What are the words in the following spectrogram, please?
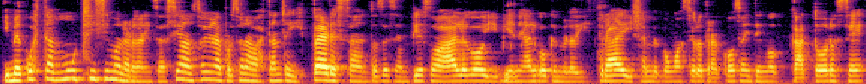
Y me cuesta muchísimo la organización. Soy una persona bastante dispersa, entonces empiezo algo y viene algo que me lo distrae y ya me pongo a hacer otra cosa y tengo 14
